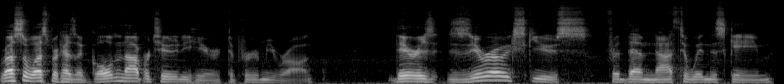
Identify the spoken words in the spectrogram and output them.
Russell Westbrook has a golden opportunity here to prove me wrong. There is zero excuse for them not to win this game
